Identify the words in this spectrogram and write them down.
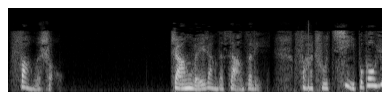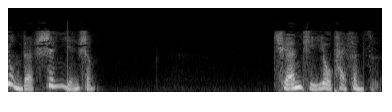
放了手。张维让的嗓子里。发出气不够用的呻吟声，全体右派分子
